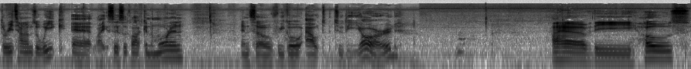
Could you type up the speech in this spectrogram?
three times a week at like six o'clock in the morning. And so if we go out to the yard, I have the hose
